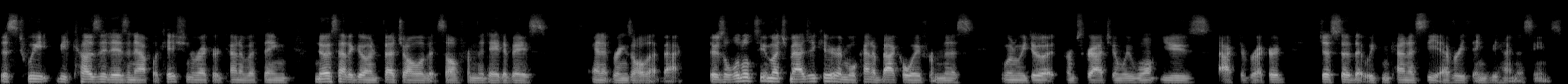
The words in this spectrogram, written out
This tweet, because it is an application record kind of a thing, knows how to go and fetch all of itself from the database and it brings all that back. There's a little too much magic here and we'll kind of back away from this when we do it from scratch and we won't use active record just so that we can kind of see everything behind the scenes.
